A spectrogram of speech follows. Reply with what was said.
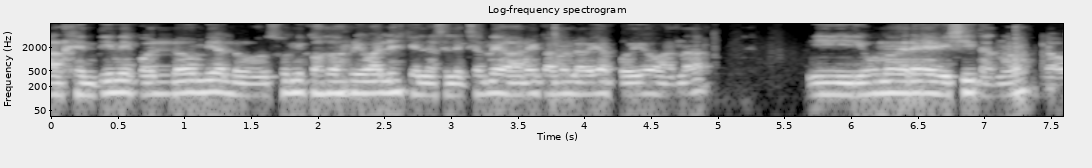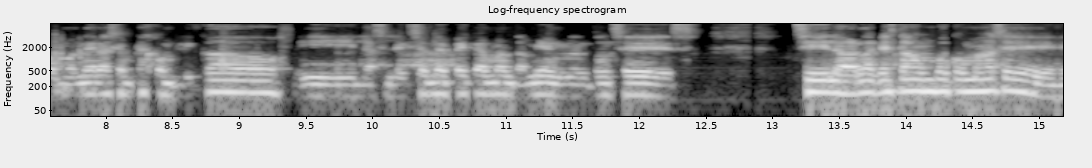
Argentina y Colombia, los únicos dos rivales que la selección de Gareca no le había podido ganar, y uno era de visita, ¿no? La bombonera siempre es complicado, y la selección de Peckerman también, ¿no? Entonces, sí, la verdad que estaba un poco más eh,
